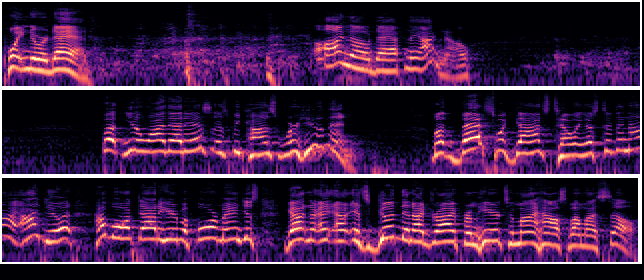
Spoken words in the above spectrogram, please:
pointing to her dad. oh, I know, Daphne, I know. But you know why that is? It's because we're human. But that's what God's telling us to deny. I do it. I've walked out of here before, man, just gotten it's good that I drive from here to my house by myself.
